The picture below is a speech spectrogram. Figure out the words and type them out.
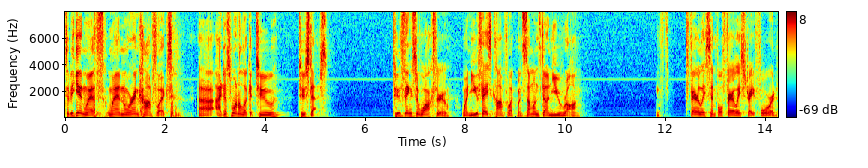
To begin with, when we're in conflict, uh, I just want to look at two, two steps. Two things to walk through when you face conflict, when someone's done you wrong. It's fairly simple, fairly straightforward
